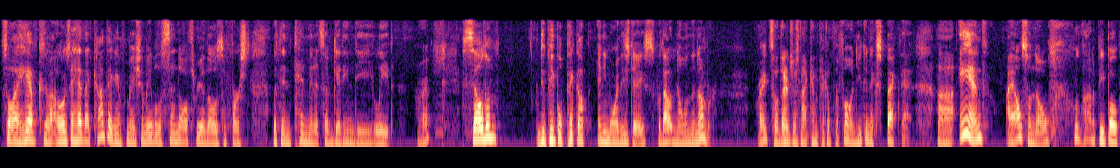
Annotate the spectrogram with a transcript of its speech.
So I have, because as long as I have that contact information, I'm able to send all three of those the first within 10 minutes of getting the lead. All right. Seldom do people pick up anymore these days without knowing the number, right? So they're just not going to pick up the phone. You can expect that. Uh, and I also know a lot of people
